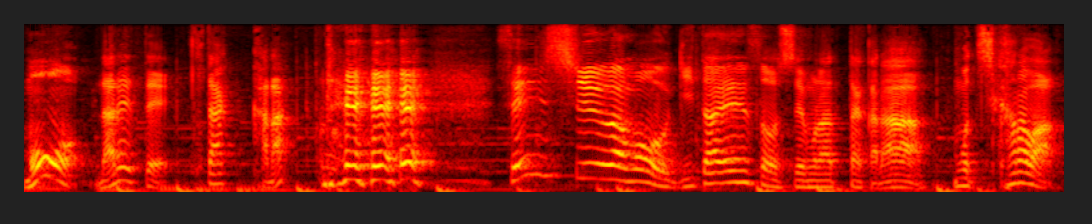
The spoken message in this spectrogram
もう慣れてきたかな？先週はもうギター演奏してもらったからもう力は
